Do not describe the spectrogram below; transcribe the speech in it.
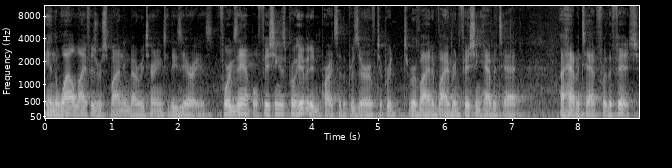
and the wildlife is responding by returning to these areas. For example, fishing is prohibited in parts of the preserve to, pro to provide a vibrant fishing habitat, a habitat for the fish.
